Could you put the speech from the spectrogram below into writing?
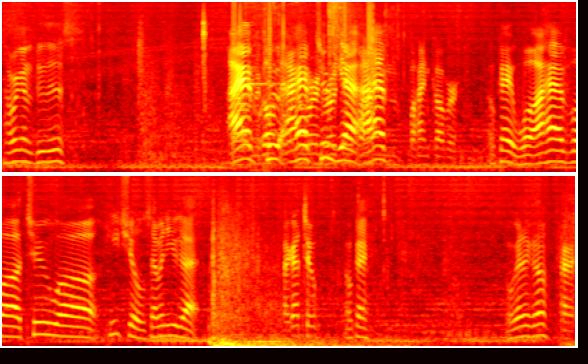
how we gonna do this? I I'm have gonna go out two. I have two. Yeah, I behind- have. behind cover. Okay, well, I have uh, two uh, heat shields. How many you got? I got two. Okay. We're gonna go. All right.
